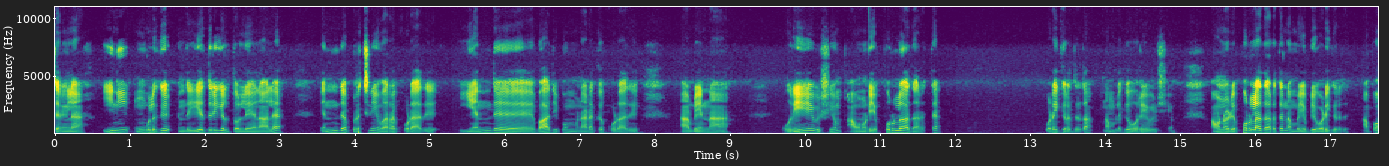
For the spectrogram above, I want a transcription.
சரிங்களா? இனி உங்களுக்கு இந்த எதிரிகள் தொல்லையினால் எந்த பிரச்சனையும் வரக்கூடாது. எந்த பாதிப்பும் நடக்கக்கூடாது. அப்படின்னா ஒரே விஷயம் அவனுடைய பொருளாதாரத்தை உடைக்கிறது தான் நம்மளுக்கு ஒரே விஷயம். அவனுடைய பொருளாதாரத்தை நம்ம எப்படி உடைக்கிறது? அப்போ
